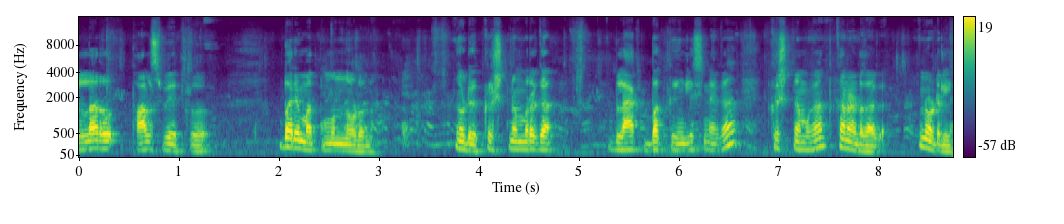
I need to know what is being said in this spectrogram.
ಎಲ್ಲರೂ ಪಾಲಿಸ್ಬೇಕು. ಬರ್ರಿ ಮತ್ತೆ ಮುಂದೆ ನೋಡೋಣ. ನೋಡಿರಿ, ಕೃಷ್ಣ ಮೃಗ ಬ್ಲ್ಯಾಕ್ ಬಕ್ ಇಂಗ್ಲೀಷ್ನಾಗ ಕೃಷ್ಣ ಮೃಗ ಅಂತ ಕನ್ನಡದಾಗ. ನೋಡಿರಿ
